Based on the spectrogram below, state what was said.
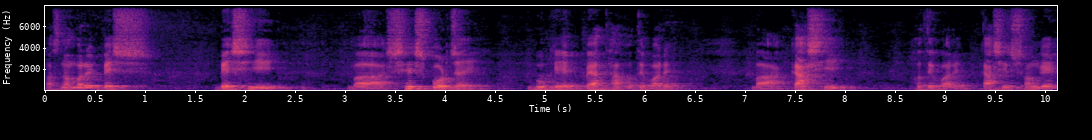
পাঁচ নম্বরে বেশ বেশি বা শেষ পর্যায়ে বুকে ব্যথা হতে পারে বা কাশি হতে পারে। কাশির সঙ্গে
